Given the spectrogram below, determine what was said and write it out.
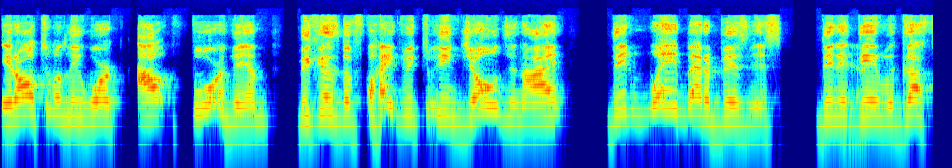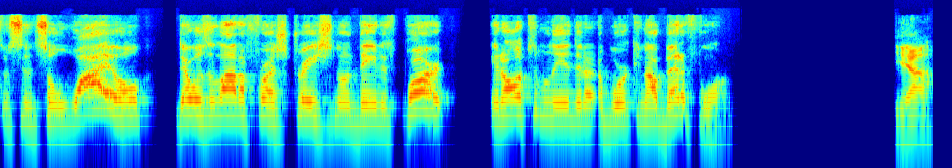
It ultimately worked out for them because the fight between Jones and I did way better business than it Yeah. did with Gustafsson. So while there was a lot of frustration on Dana's part, it ultimately ended up working out better for him. Yeah.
